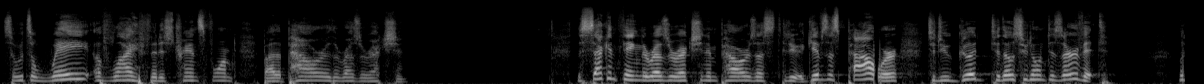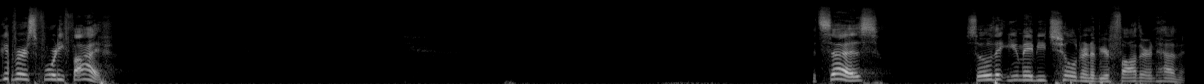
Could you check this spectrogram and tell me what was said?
So it's a way of life that is transformed by the power of the resurrection. The second thing the resurrection empowers us to do, it gives us power to do good to those who don't deserve it. Look at verse 45. It says, so that you may be children of your Father in heaven.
